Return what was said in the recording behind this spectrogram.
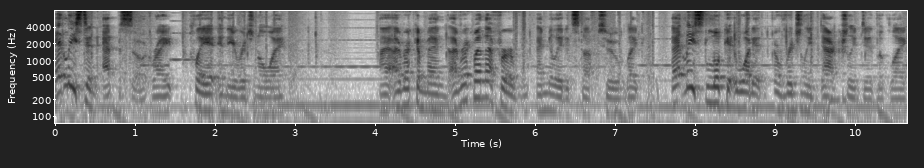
at least an episode, right? Play it in the original way. I, I recommend I recommend that for emulated stuff too. Like, at least look at what it originally actually did look like.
